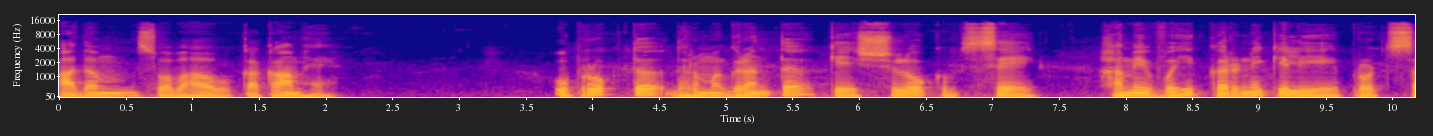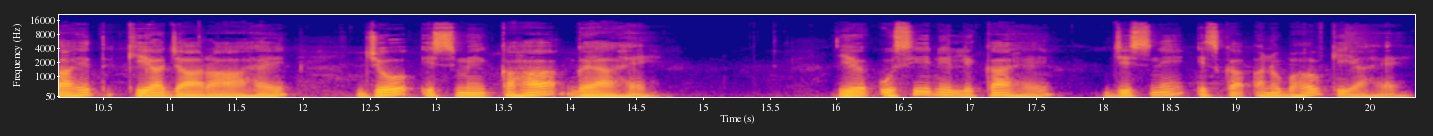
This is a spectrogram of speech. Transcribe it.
आदम स्वभाव का काम है। उपरोक्त धर्म ग्रंथ के श्लोक से हमें वही करने के लिए प्रोत्साहित किया जा रहा है, जो इसमें कहा गया है। यह उसी ने लिखा है जिसने इसका अनुभव किया है।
